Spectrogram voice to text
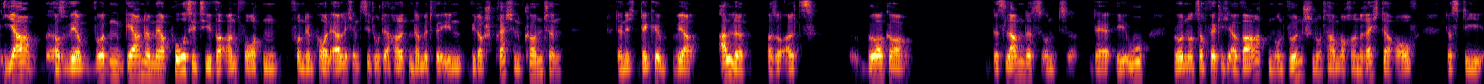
Ja, also wir würden gerne mehr positive Antworten von dem Paul-Ehrlich-Institut erhalten, damit wir ihnen widersprechen könnten. Denn ich denke, wir alle, also als Bürger des Landes und der EU, würden uns auch wirklich erwarten und wünschen und haben auch ein Recht darauf, dass die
